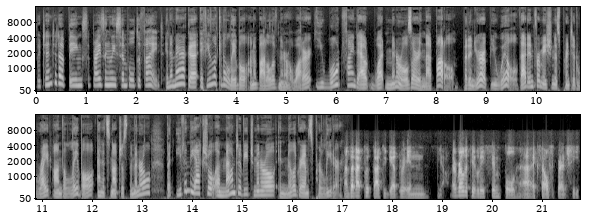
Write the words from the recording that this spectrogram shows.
which ended up being surprisingly simple to find. In America, if you look at a label on a bottle of mineral water, you won't find out what minerals are in that bottle. But in Europe, you will. That information is printed right on the label, and it's not just the mineral, but even the actual amount of each mineral in milligrams per liter. And then I put that together in yeah, a relatively simple uh, Excel spreadsheet.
